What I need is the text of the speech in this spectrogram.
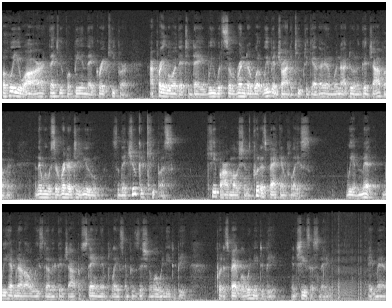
for who you are. Thank you for being that great keeper. I pray, Lord, that today we would surrender what we've been trying to keep together and we're not doing a good job of it. And then we would surrender to you so that you could keep us, keep our emotions, put us back in place. We admit we have not always done a good job of staying in place and position where we need to be. Put us back where we need to be. In Jesus' name, amen.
